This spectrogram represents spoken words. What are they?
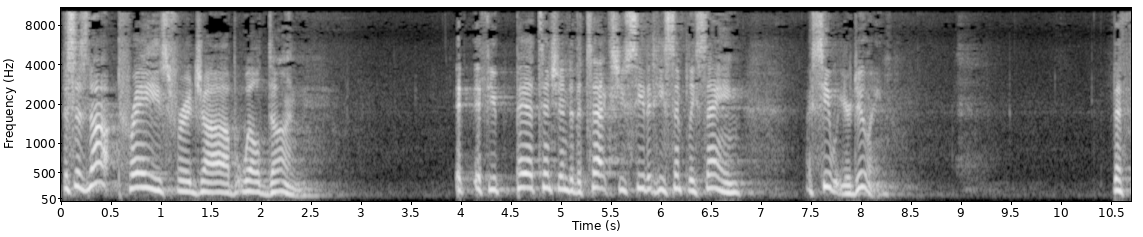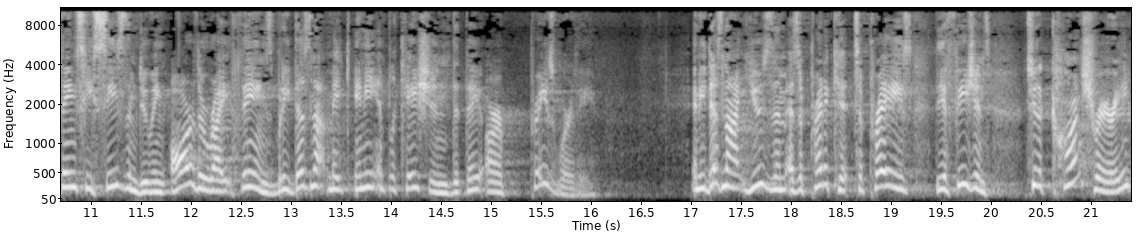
This is not praise for a job well done. If you pay attention to the text, you see that he's simply saying, I see what you're doing. The things he sees them doing are the right things, but he does not make any implication that they are praiseworthy. And he does not use them as a predicate to praise the Ephesians. To the contrary,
